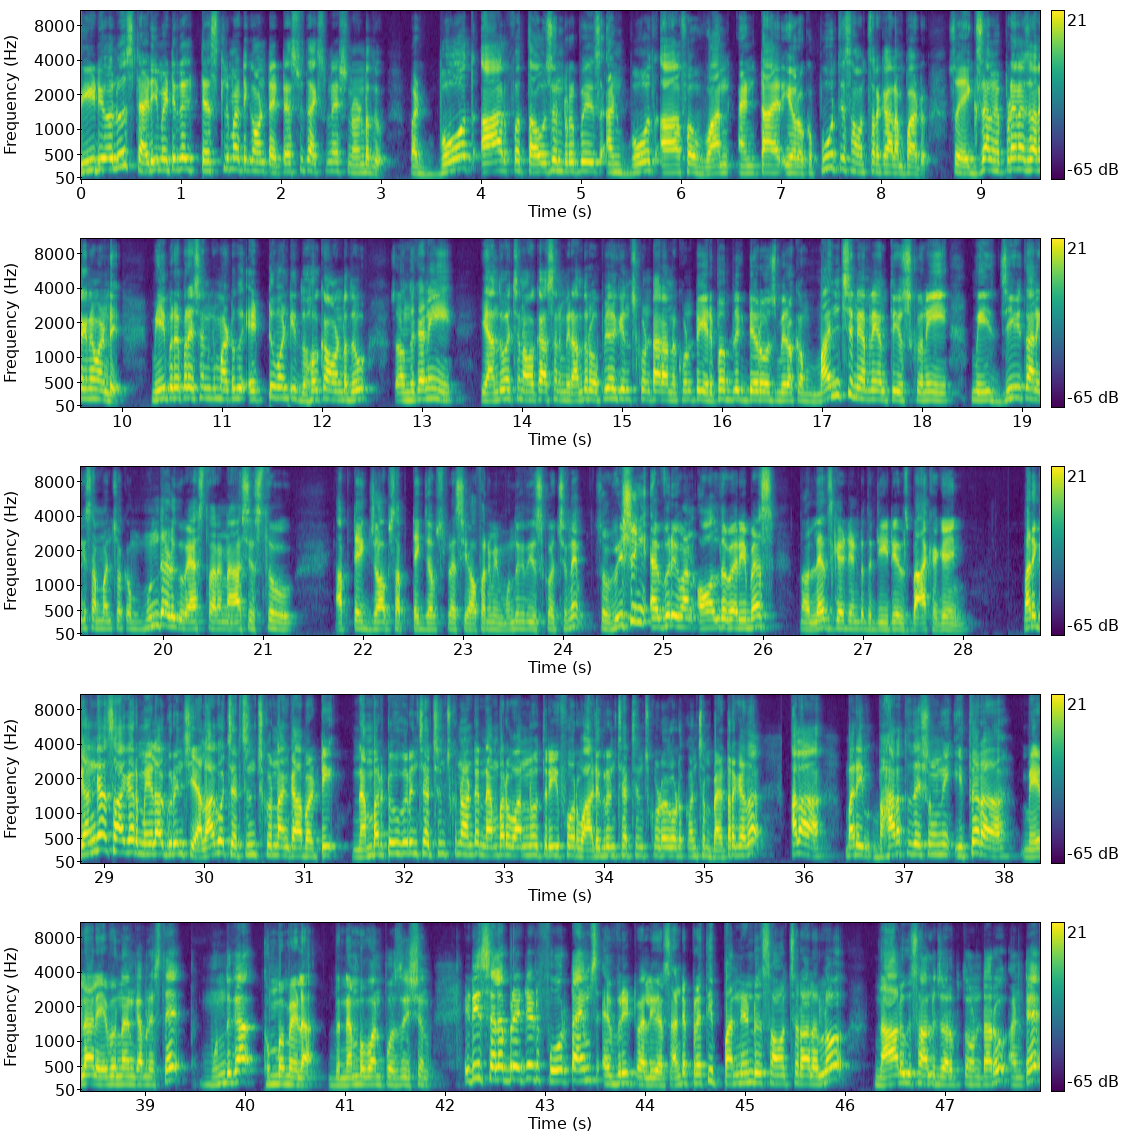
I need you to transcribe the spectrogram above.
వీడియోలు స్టడీ మెటీరియల్ టెస్ట్లు మట్టుగా ఉంటాయి. టెస్ట్ విత్ ఎక్స్ప్లెనేషన్ ఉండదు. But both are for thousand rupees and both are for one entire year ఒక పూర్తి సంవత్సర కాలం పాటు. సో ఎగ్జామ్ ఎప్పుడైనా జరగనివ్వండి. మీ ప్రిపరేషన్కి మటుకు ఎటువంటి దోహక ఉండదు. సో అందుకని ఈ అందువచ్చిన అవకాశాన్ని మీరు అందరూ ఉపయోగించుకుంటారు అనుకుంటూ ఈ రిపబ్లిక్ డే రోజు మీరు ఒక మంచి నిర్ణయం తీసుకుని మీ జీవితానికి సంబంధించి ఒక ముందడుగు వేస్తారని ఆశిస్తూ Uptake Jobs Uptake Jobs Plus ఈ ఆఫర్ మీ ముందుకు తీసుకొచ్చింది. So wishing everyone all the very best now let's get into the details back again మరి గంగాసాగర్ మేళా గురించి ఎలాగో చర్చించుకున్నాం కాబట్టి నెంబర్ టూ గురించి చర్చించుకున్నాం అంటే నెంబర్ వన్ త్రీ ఫోర్ వాటి గురించి చర్చించుకోవడం కూడా కొంచెం బెటర్ కదా. అలా మరి భారతదేశంలోని ఇతర మేళాలు ఏమున్నాయని గమనిస్తే ముందుగా Kumbh Mela the number one position it is celebrated four times every twelve years అంటే ప్రతి పన్నెండు సంవత్సరాలలో నాలుగు సార్లు జరుపుతూ ఉంటారు. అంటే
